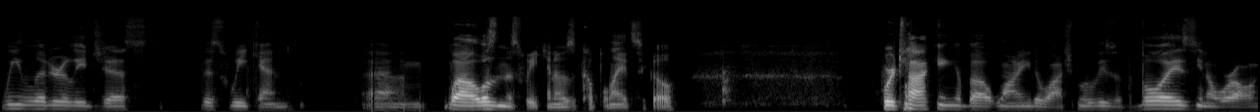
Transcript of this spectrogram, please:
we literally just this weekend. Um, well, it wasn't this weekend. It was a couple nights ago. We're talking about wanting to watch movies with the boys. You know, we're all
